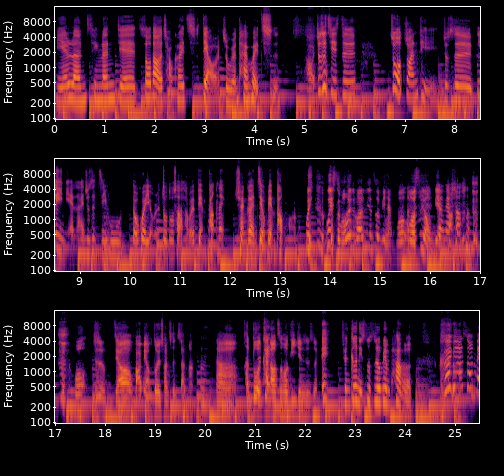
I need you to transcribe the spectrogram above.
别人情人节收到的巧克力吃掉了，主人太会吃。好，就是其实做专题，就是历年来就是几乎都会有人多多少少会变胖。那全哥你自己有变胖吗？为为什么会突然变这边？我我是有变胖？我就是只要发表都会穿衬衫嘛。嗯，那很多人看到之后，第一件事是，哎、全哥你是不是又变胖了？我会跟他说没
